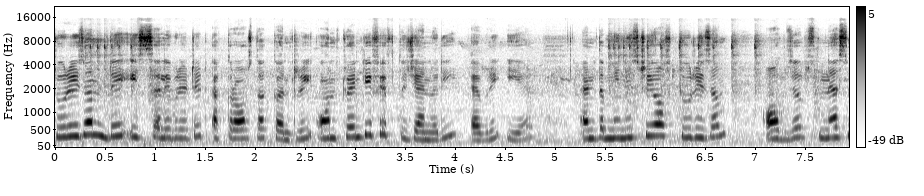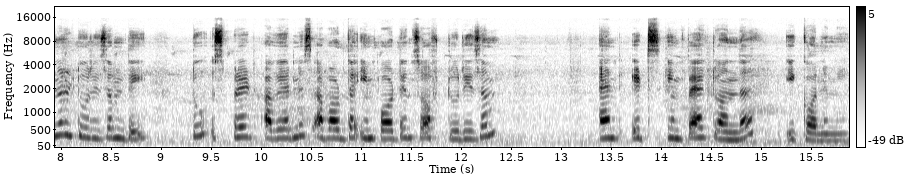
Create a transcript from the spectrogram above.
tourism day is celebrated across the country on twenty fifth January every year and the ministry of tourism observe national tourism day to spread awareness about the importance of tourism and its impact on the economy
